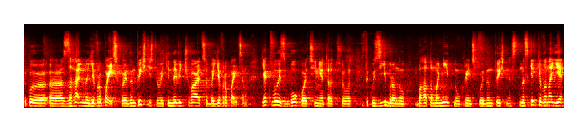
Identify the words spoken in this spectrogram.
такою е, загальноєвропейською ідентичністю, в якій не відчувають себе європейцями. Як ви з боку оцінюєте цю таку зібрану багатоманітну українську ідентичність? Наскільки вона є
